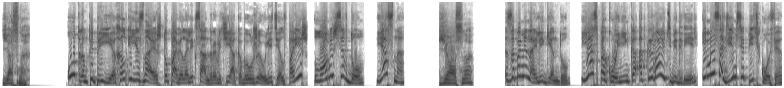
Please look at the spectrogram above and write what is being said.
«Ясно». Утром ты приехал и, не зная, что Павел Александрович якобы уже улетел в Париж, ломишься в дом. Ясно? Ясно. Запоминай легенду. Я спокойненько открываю тебе дверь, и мы садимся пить кофе.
